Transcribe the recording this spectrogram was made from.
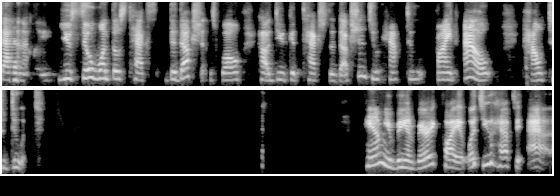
Definitely. You still want those tax deductions. Well, how do you get tax deductions? You have to find out how to do it. Pam, you're being very quiet. What do you have to add?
